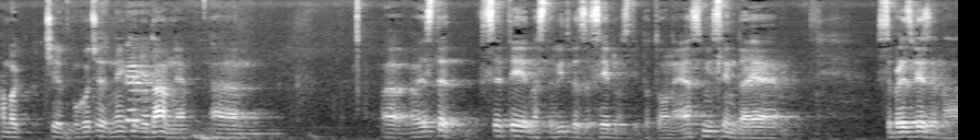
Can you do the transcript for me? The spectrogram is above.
Ampak, če mogoče nekaj dodam, ne, um, uh, veste, vse te nastavitve zasebnosti pa to, ne, jaz mislim, da je se brez veze na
